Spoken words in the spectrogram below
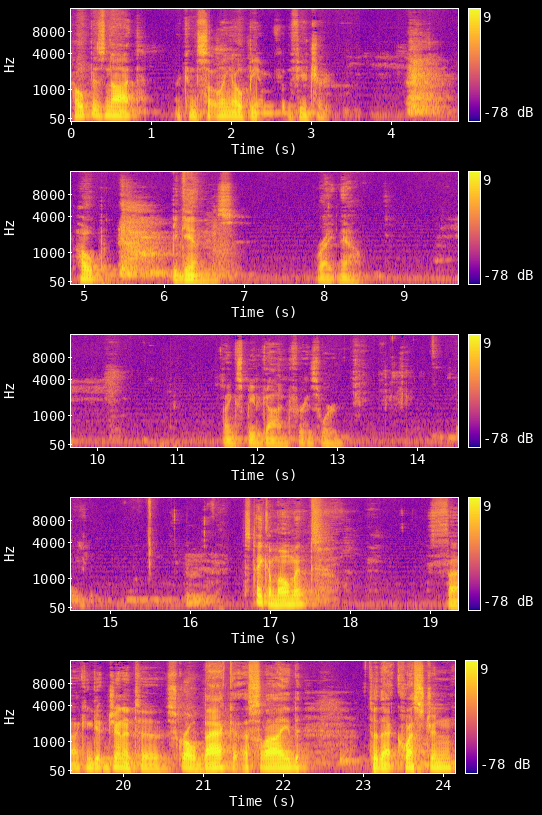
Hope is not a consoling opium for the future. Hope begins right now. Thanks be to God for His Word. Let's take a moment. If I can get Jenna to scroll back a slide to that question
